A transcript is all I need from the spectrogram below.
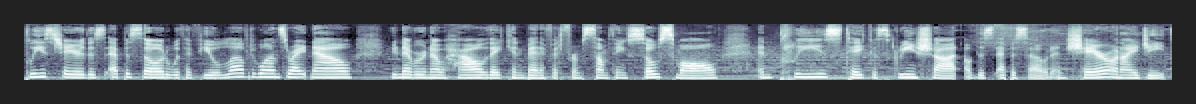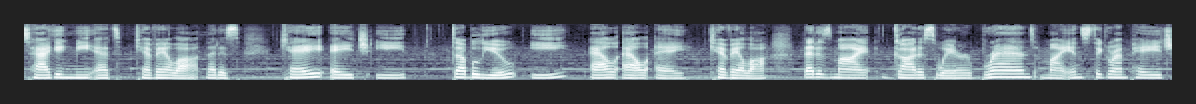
Please share this episode with a few loved ones right now. You never know how they can benefit from something so small. And please take a screenshot of this episode and share on IG, tagging me at Khewella. That is K H E W E L L A. Khewella. That is my goddess wear brand, my Instagram page.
